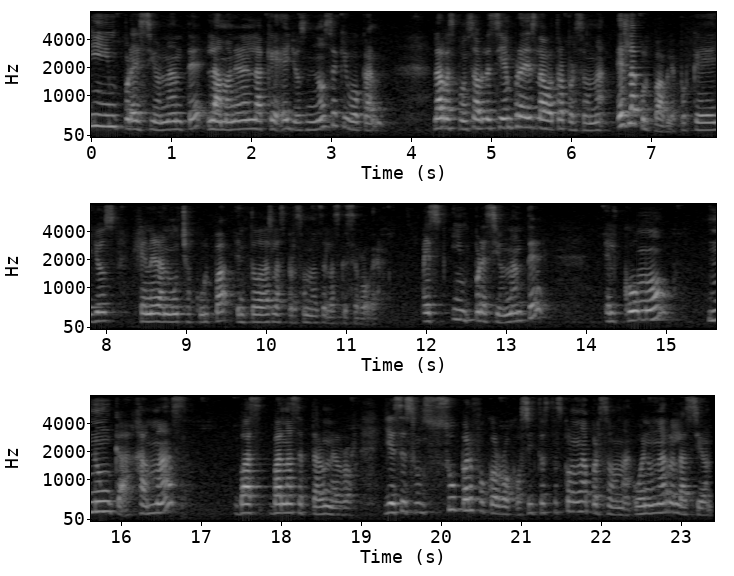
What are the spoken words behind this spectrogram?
impresionante la manera en la que ellos no se equivocan. La responsable siempre es la otra persona, es la culpable, porque ellos generan mucha culpa en todas las personas de las que se rodean. Es impresionante el cómo nunca, jamás van a aceptar un error. Y ese es un súper foco rojo. Si tú estás con una persona o en una relación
